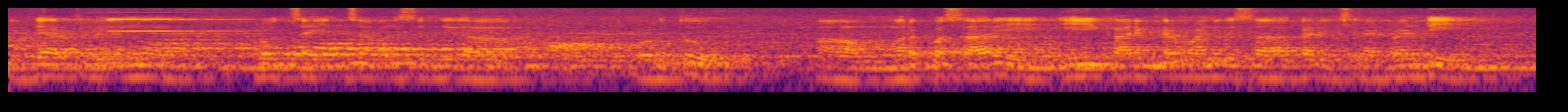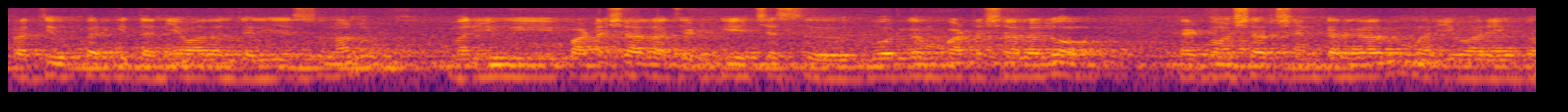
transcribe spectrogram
విద్యార్థులను ప్రోత్సహించవలసిందిగా కోరుతూ మరొకసారి ఈ కార్యక్రమానికి సహకరించినటువంటి ప్రతి ఒక్కరికి ధన్యవాదాలు తెలియజేస్తున్నాను. మరియు ఈ పాఠశాల జడ్పిహెచ్ఎస్ బోర్గం పాఠశాలలో హెడ్ మాస్టర్ శంకర్ గారు మరియు వారి యొక్క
